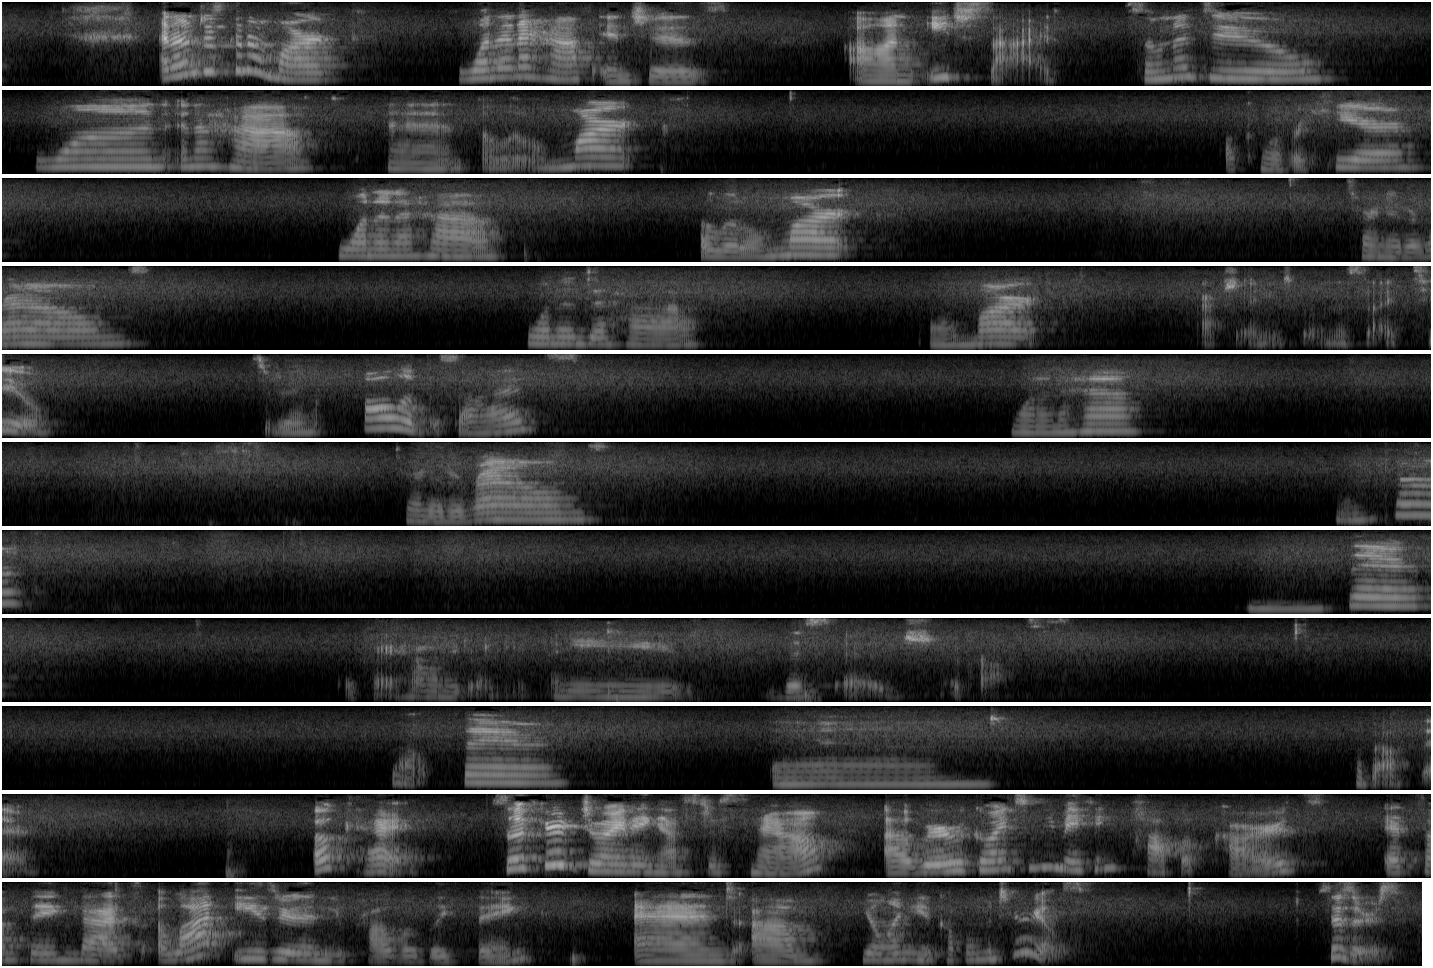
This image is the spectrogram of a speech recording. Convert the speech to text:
And I'm just going to mark one and a half inches on each side. So I'm going to do one and a half and a little mark. I'll come over here, one and a half, a little mark, turn it around, one and a half, a mark. Actually, I need to go on this side too. So doing all of the sides, one and a half, Turn it around. Half. Mm, there. Okay, how many do I need? I need this edge across. About there. And about there. Okay. So if you're joining us just now, uh, we're going to be making pop-up cards. It's something that's a lot easier than you probably think, and um, you only need a couple materials. Scissors.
